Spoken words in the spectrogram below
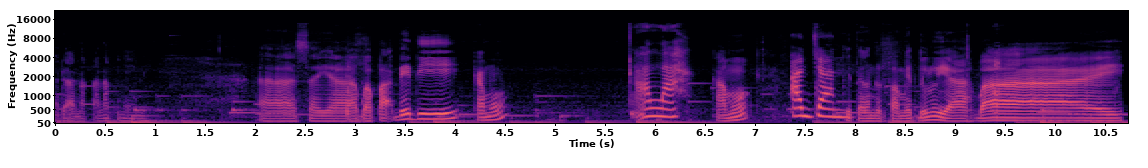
ada anak-anaknya ini. Eh, saya Bapak Dedi, kamu? Allah. Kamu? Ajan. Kita undur pamit dulu ya. Bye.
